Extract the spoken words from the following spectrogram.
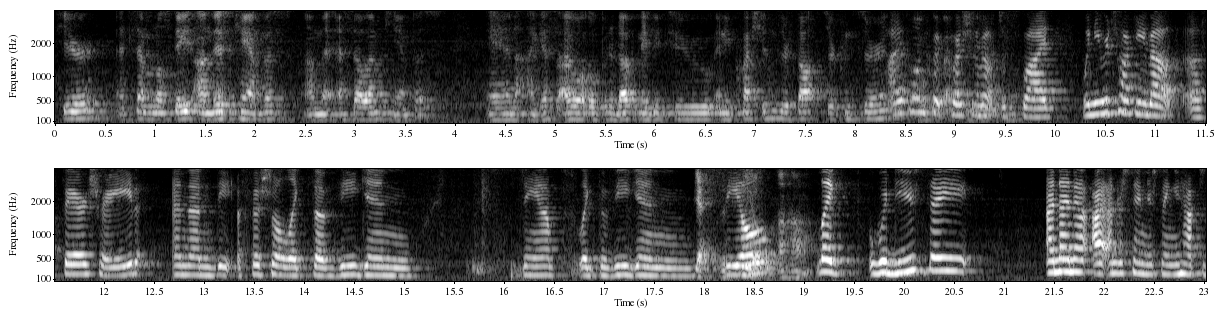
here at Seminole State on this campus, on the SLM campus. And I guess I will open it up maybe to any questions or thoughts or concerns. I have one quick question about the slides. When you were talking about uh, fair trade and then the official, like the vegan stamp, like the vegan Yes, the seal, seal. Uh-huh. like, would you say, and I know, I understand you're saying you have to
